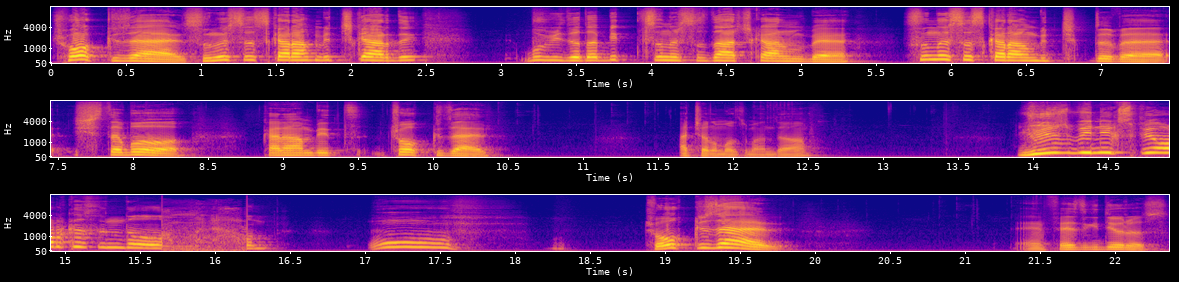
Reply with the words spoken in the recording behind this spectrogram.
Çok güzel. Sınırsız karambit çıkardık. Bu videoda bir sınırsız daha çıkar mı be? Sınırsız karambit çıktı be. İşte bu. Karambit çok güzel. Açalım o zaman devam. 100.000 XP arkasında o. Uf. Çok güzel. Enfes gidiyoruz.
